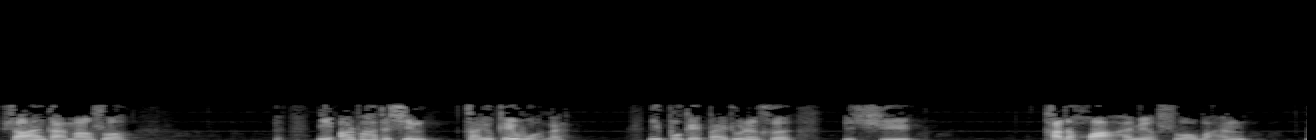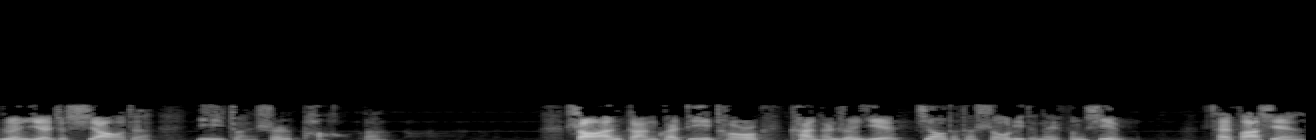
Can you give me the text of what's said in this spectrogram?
少安赶忙说：“你二爸的信咋又给我了？你不给白主任和徐？”他的话还没有说完，润叶就笑着一转身跑了。少安赶快低头看看润叶交到他手里的那封信，才发现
